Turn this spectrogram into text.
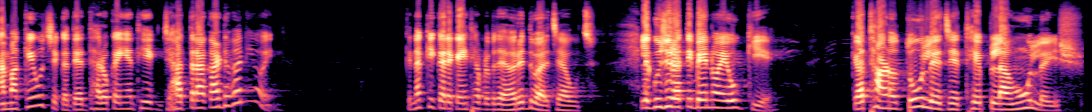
આમાં કેવું છે કે ત્યાં ધારો કે અહીંયાથી એક જાત્રા કાઢવાની હોય કે નક્કી કરે કે અહીંથી આપણે બધા હરિદ્વાર જવું છે. એટલે ગુજરાતી બહેનો એવું કહે કે અથાણું તું લેજે, થેપલા હું લઈશ.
